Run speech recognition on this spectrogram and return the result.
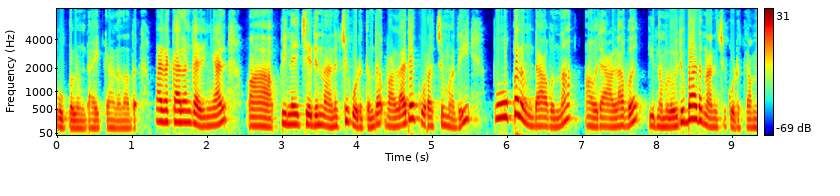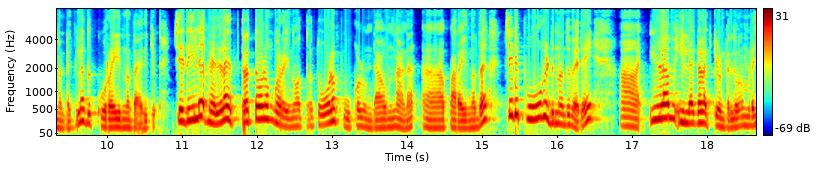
പൂക്കൾ ഉണ്ടായി കാണുന്നത്. മഴക്കാലം കഴിഞ്ഞാൽ പിന്നെ ചെടി നനച്ച് കൊടുക്കുന്നത് വളരെ കുറച്ച് മതി. ആ ഒരളവ് ഈ നമ്മൾ ഒരുപാട് നനച്ച് കൊടുക്കാമെന്നുണ്ടെങ്കിൽ അത് കുറയുന്നതായിരിക്കും. ചെടിയിൽ വെള്ളം എത്രത്തോളം കുറയുന്നു അത്രത്തോളം പൂക്കൾ ഉണ്ടാവും എന്നാണ് പറയുന്നത്. ചെടി പൂവിടുന്നത് വരെ ഇളം ഇലകളൊക്കെ ഉണ്ടല്ലോ നമ്മുടെ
